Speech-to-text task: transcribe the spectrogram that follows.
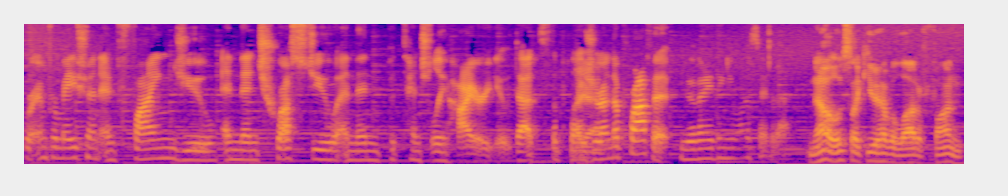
for information and find you and then trust you and then potentially hire you. That's the pleasure Yeah. and the profit. You have anything you want to say to that? No, it looks like you have a lot of fun,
